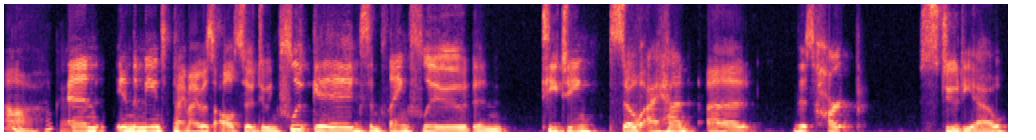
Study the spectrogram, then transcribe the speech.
Ah, okay. And in the meantime, I was also doing flute gigs and playing flute and teaching. So I had uh, this harp studio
